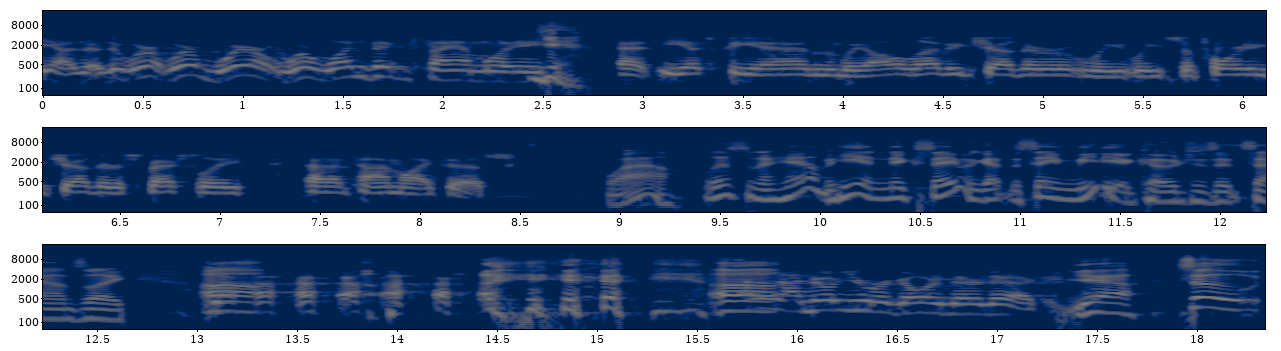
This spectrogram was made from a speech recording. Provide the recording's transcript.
yeah, we're we're we're we're one big family at E ESPN. We all love each other. We we support each other, especially at a time like this. Wow, listen to him. He and Nick Saban got the same media coaches. It sounds like. Uh, I, I know you were going there next. yeah. So,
